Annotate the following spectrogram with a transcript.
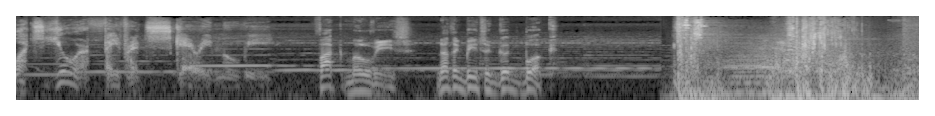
What's your favorite scary movie? Fuck movies. Nothing beats a good book.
